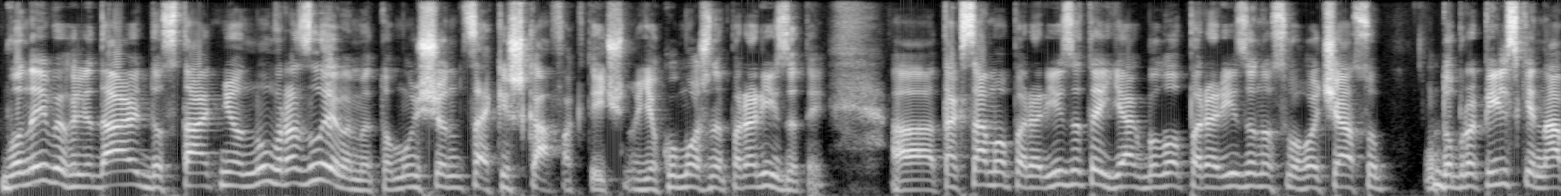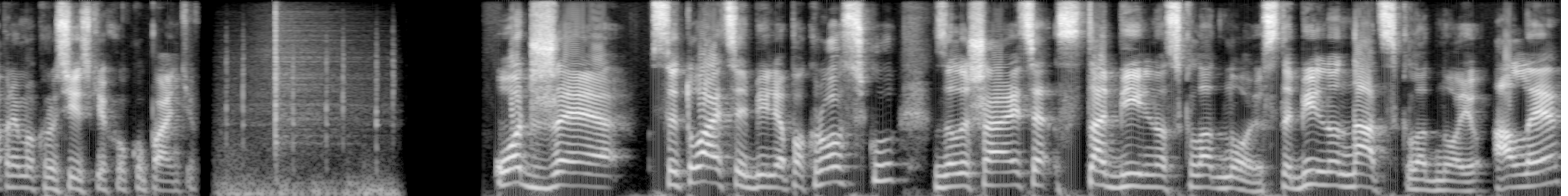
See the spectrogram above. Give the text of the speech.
вони виглядають достатньо ну вразливими, тому що ну, це кишка, фактично, яку можна перерізати. А, так само перерізати, як було перерізано свого часу добропільський напрямок російських окупантів. Отже, ситуація біля Покровську залишається стабільно складною, стабільно надскладною. Але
